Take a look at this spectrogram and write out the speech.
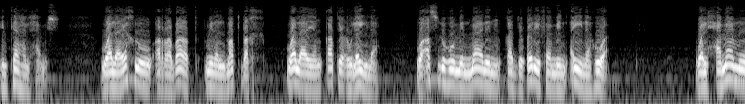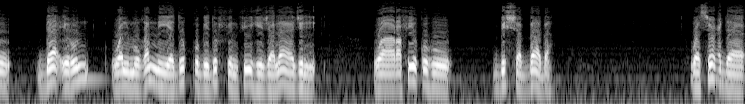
انتهى الهامش. ولا يخلو الرباط من المطبخ ولا ينقطع ليلة وأصله من مال قد عرف من أين هو. والحمام دائر والمغني يدق بدف فيه جلاجل ورفيقه بالشبابة. وسعد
